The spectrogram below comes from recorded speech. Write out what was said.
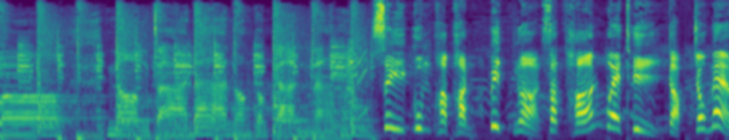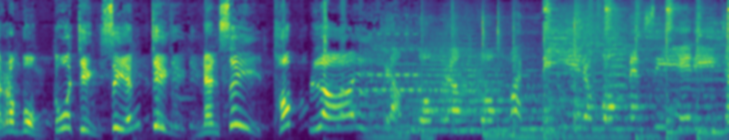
บอก น้องจ้าหน้าน้องต้องการน้ำ 4 กุมภาพันธ์ ปิดงานสถานเวที กับเจ้าแม่รำวงตัวจริงเสียงจริง แนนซี่ท็อปไลน์ รำวงรำวงวันนี้รำวงแนนซี่ดีใจ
